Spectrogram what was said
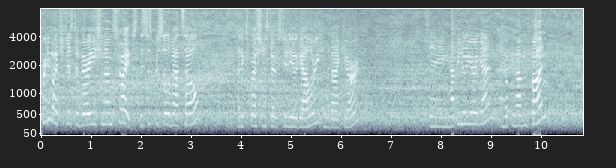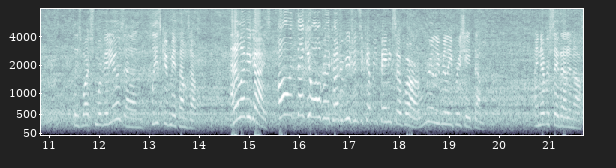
pretty much just a variation on stripes. This is Priscilla Batzell at Expressionist Art Studio Gallery in the backyard. Saying Happy New Year again. I hope you're having fun. Please watch more videos and please give me a thumbs up. And I love you guys. Oh, and thank you all for the contributions that kept me painting so far. Really, really appreciate them. I never say that enough.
